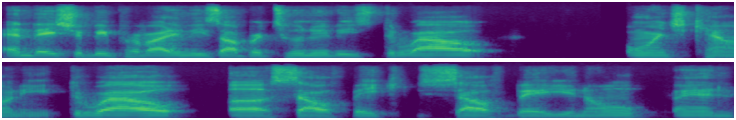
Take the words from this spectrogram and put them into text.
and they should be providing these opportunities throughout Orange County, throughout uh South Bay, South Bay, you know, and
